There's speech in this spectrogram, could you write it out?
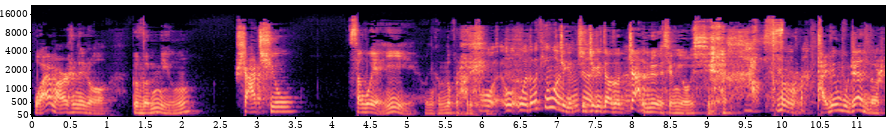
我爱玩的是那种比如文明、沙丘、三国演义，你可能都不知道这个。我我我都听过这个这这个叫做战略型游戏，就 是排兵布阵都是。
